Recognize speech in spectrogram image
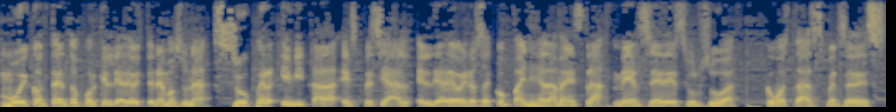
muy contento porque el día de hoy tenemos una súper invitada especial. El día de hoy nos acompaña la maestra Mercedes Ursúa. ¿Cómo estás, Mercedes?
